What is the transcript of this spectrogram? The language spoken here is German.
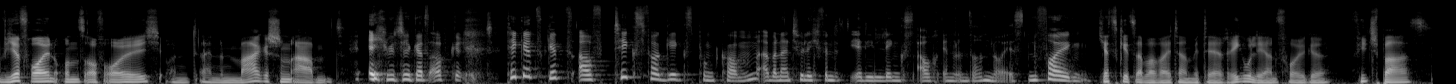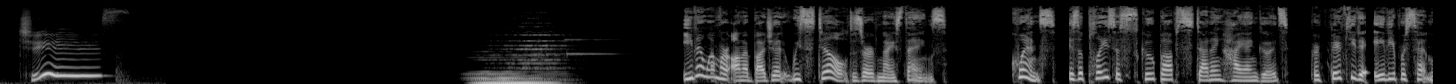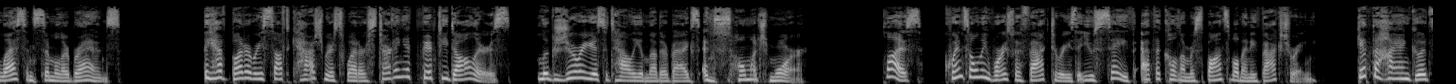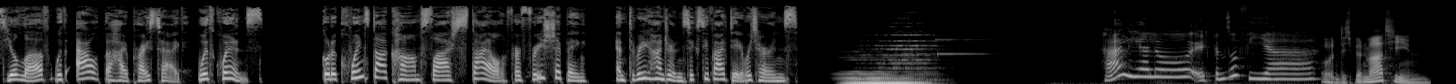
Wir freuen uns auf euch und einen magischen Abend. Ich bin schon ganz aufgeregt. Tickets gibt's auf tixforgigs.com, aber natürlich findet ihr die Links auch in unseren neuesten Folgen. Jetzt geht's aber weiter mit der regulären Folge. Viel Spaß. Tschüss. Even when we're on a budget, we still deserve nice things. Quince is a place to scoop up stunning high-end goods for 50 to 80% less than similar brands. They have buttery soft cashmere sweaters starting at $50, luxurious Italian leather bags, and so much more. Plus, Quince only works with factories that use safe, ethical, and responsible manufacturing. Get the high-end goods you'll love without the high price tag with Quince. Go to quince.com slash style for free shipping and 365-day returns. Hallihallo, ich bin Sophia. Und ich bin Martin.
